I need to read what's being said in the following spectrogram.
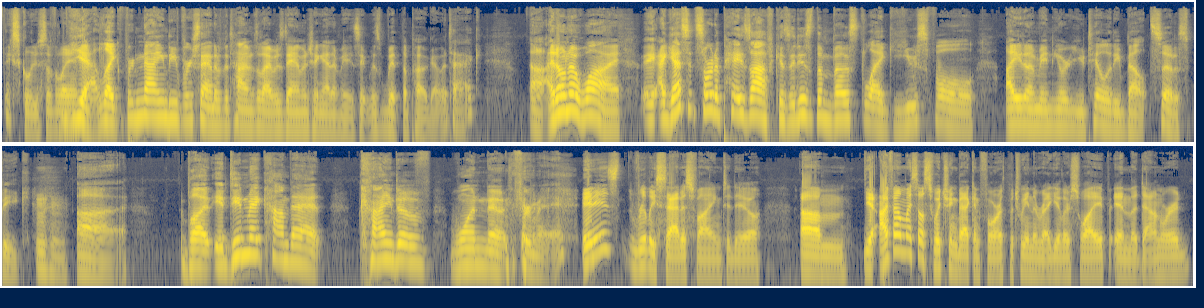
Exclusively. yeah, like for 90% of the times that I was damaging enemies, it was with the pogo attack. Uh, I don't know why. I- guess it sort of pays off because it is the most like useful item in your utility belt, so to speak. hmm Uh, but it did make combat kind of one note for me. It is really satisfying to do. Um, yeah, I found myself switching back and forth between the regular swipe and the downward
